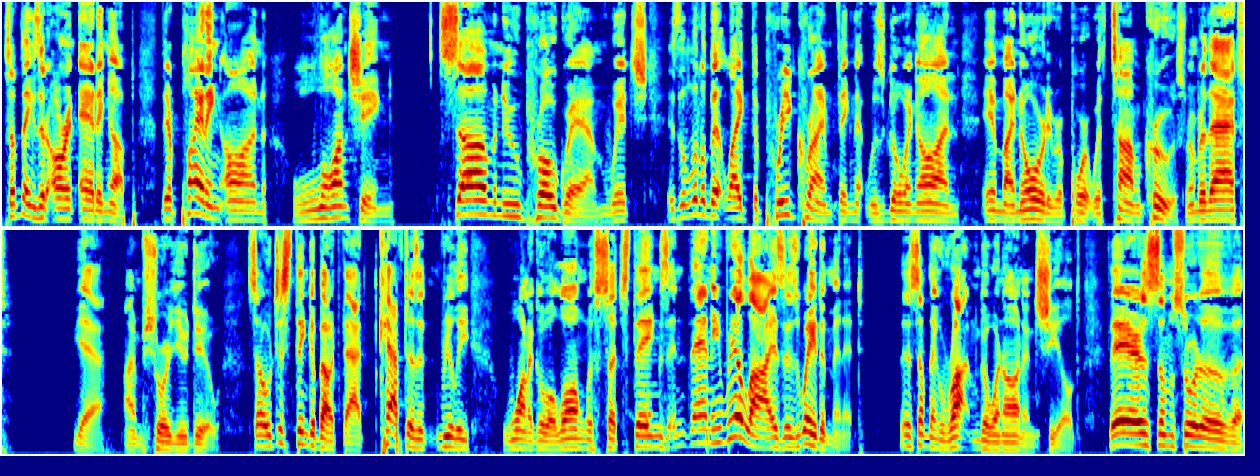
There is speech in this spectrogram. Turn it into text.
some things that aren't adding up. They're planning on launching some new program, which is a little bit like the pre crime thing that was going on in Minority Report with Tom Cruise. Remember that? Yeah, I'm sure you do. So just think about that. Cap doesn't really want to go along with such things, and then he realizes wait a minute. There's something rotten going on in S.H.I.E.L.D. There's some sort of uh,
